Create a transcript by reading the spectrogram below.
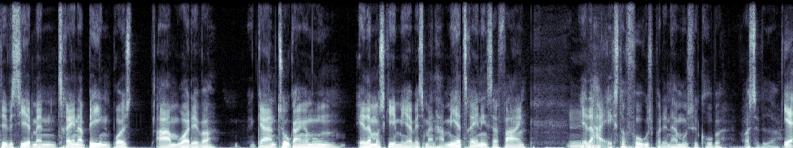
Det vil sige, at man træner ben, bryst, arm, whatever, gerne to gange om ugen, eller måske mere, hvis man har mere træningserfaring mm. eller har ekstra fokus på den her muskelgruppe osv. Ja,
